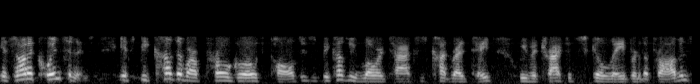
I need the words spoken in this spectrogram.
It's not a coincidence. It's because of our pro-growth policies. It's because we've lowered taxes, cut red tape. We've attracted skilled labor to the province,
